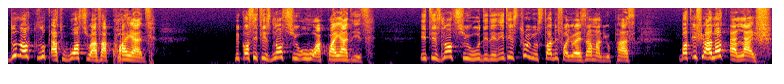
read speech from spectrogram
Do not look at what you have acquired because it is not you who acquired it. It is not you who did it. It is true you studied for your exam and you passed. But if you are not alive,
